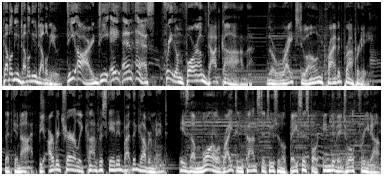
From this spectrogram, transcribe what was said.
www.drdansfreedomforum.com. The right to own private property that cannot be arbitrarily confiscated by the government is the moral right and constitutional basis for individual freedom.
